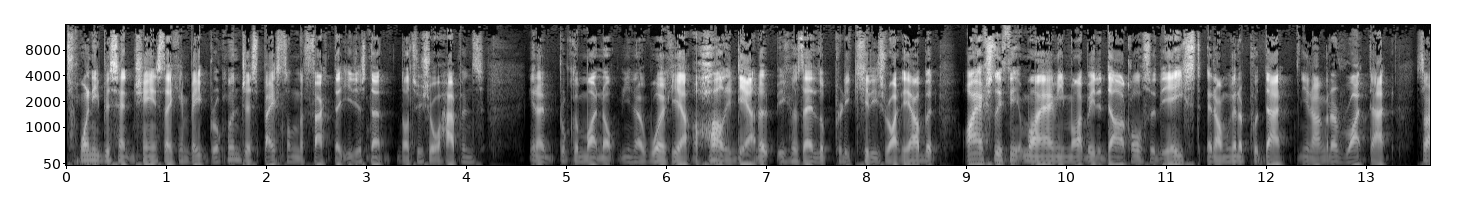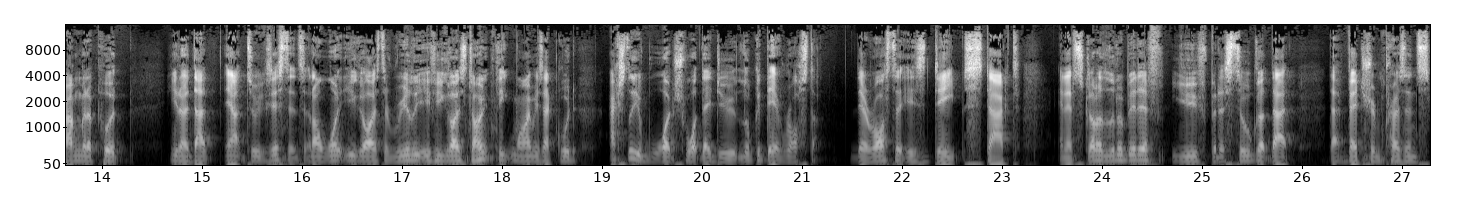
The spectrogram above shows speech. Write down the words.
20% chance they can beat Brooklyn just based on the fact that you're just not, not too sure what happens. You know, Brooklyn might not, you know, work out. I highly doubt it because they look pretty kiddies right now. But I actually think Miami might be the dark horse of the East. And I'm going to put that, you know, I'm going to write that. So I'm going to put, you know, that out to existence. And I want you guys to really, if you guys don't think Miami's that good, actually watch what they do. Look at their roster. Their roster is deep, stacked, and it's got a little bit of youth, but it's still got that that veteran presence.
